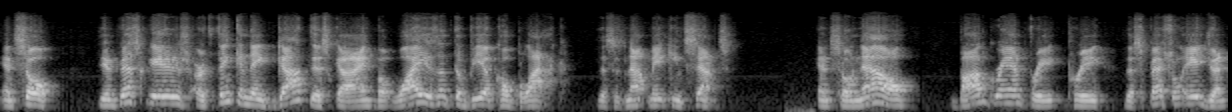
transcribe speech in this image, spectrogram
And so the investigators are thinking they've got this guy, but why isn't the vehicle black? This is not making sense. And so now Bob Grandpré, the special agent,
